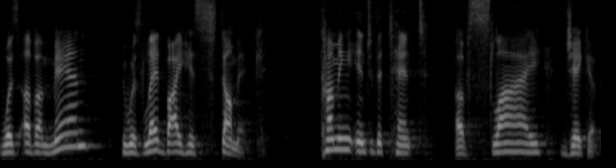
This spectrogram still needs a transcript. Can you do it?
was of a man who was led by his stomach coming into the tent of sly Jacob.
